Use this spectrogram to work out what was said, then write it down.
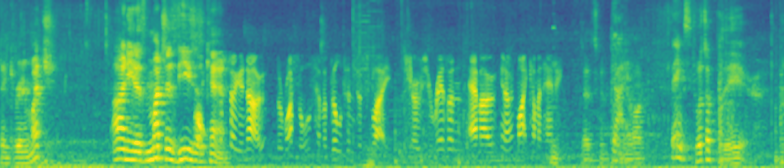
Thank you very much. I need as much of these as Oh, I can. just so you know, the Russells have a built-in display. It shows you resin, ammo, you know, might come in hmm, handy. That's gonna Got take it. a lot. Thanks. So what's up there?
